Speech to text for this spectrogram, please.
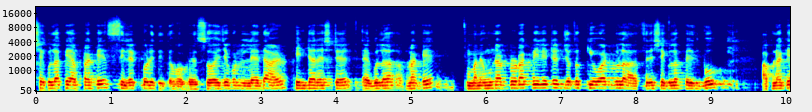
সেগুলাকে আপনাকে সিলেক্ট করে দিতে হবে। সো এই যেমন লেদার ইন্টারেস্টেড এগুলা আপনাকে মানে উনার প্রোডাক্ট রিলেটেড যত কিওয়ার্ডগুলো আছে, সেগুলা ফেসবুক আপনাকে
